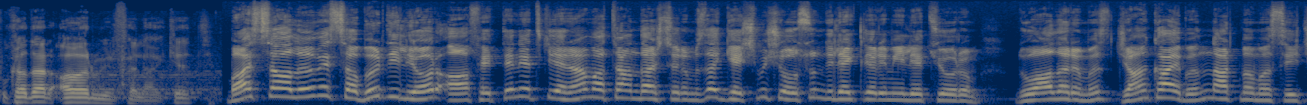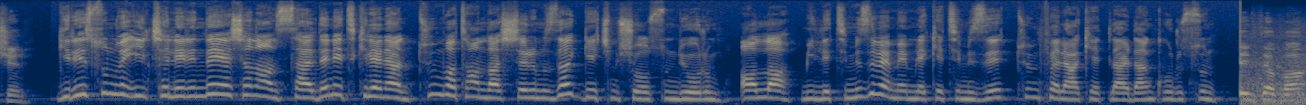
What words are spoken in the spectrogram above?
Bu kadar ağır bir felaket. Başsağlığı ve sabır diliyor, afetten etkilenen vatandaşlarımıza geçmiş olsun dileklerimi iletiyorum. Dualarımız can kaybının artmaması için. Giresun ve ilçelerinde yaşanan selden etkilenen tüm vatandaşlarımıza geçmiş olsun diyorum. Allah milletimizi ve memleketimizi tüm felaketlerden korusun. İlk defa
